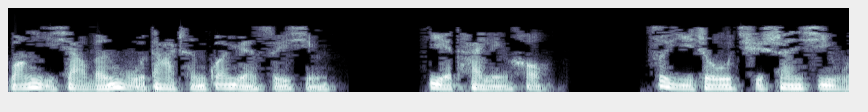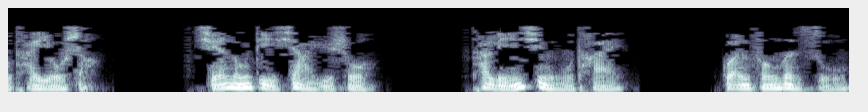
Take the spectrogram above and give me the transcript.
王以下文武大臣官员随行。谒泰陵后，自益州去山西五台游赏。乾隆帝下谕说：“他临幸五台，官风问俗，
